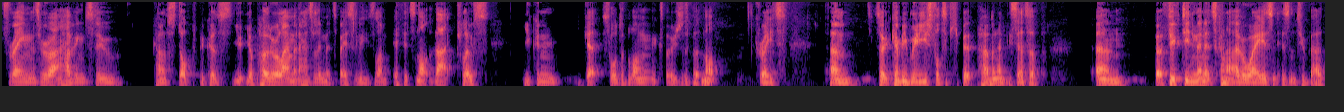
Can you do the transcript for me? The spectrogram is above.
frames without having to kind of stop because you, your polar alignment has limits basically. Long, if it's not that close, you can get sort of long exposures, but not great. Um, so it can be really useful to keep it permanently set up. Um, but 15 minutes kind of either way isn't, isn't too bad.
